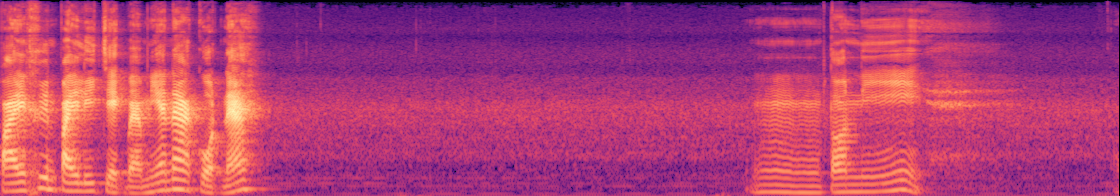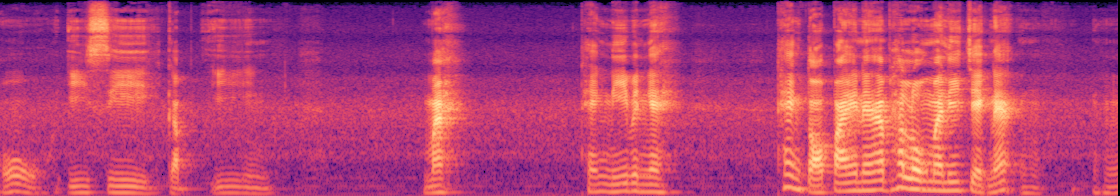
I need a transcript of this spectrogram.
ไปขึ้นไปรีเจ็คแบบนี้น่ากดนะอืมตอนนี้ โอ้ EC กับ E มา แท่งนี้เป็นไง แท่งต่อไปนะครับ ถ้าลงมารีเจ็คนะอื้อหื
